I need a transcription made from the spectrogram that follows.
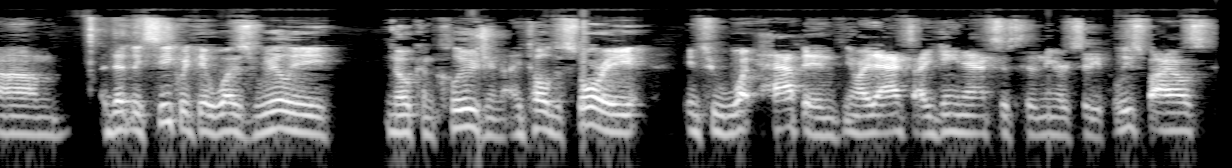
Um, a Deadly Secret. There was really no conclusion. I told the story into what happened. You know, I'd I gained access to the New York City police files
